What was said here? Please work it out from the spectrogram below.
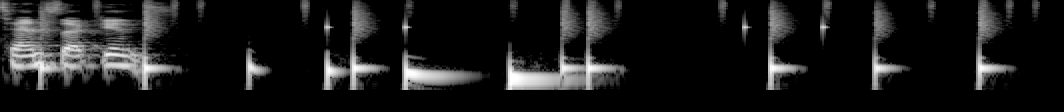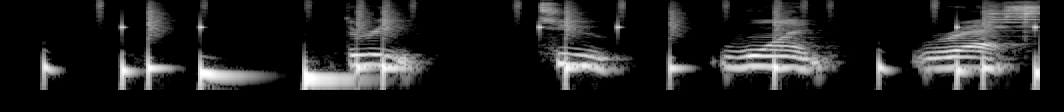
Ten seconds. Three, two, one, rest.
